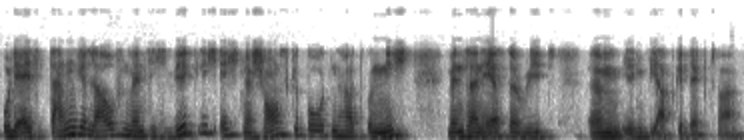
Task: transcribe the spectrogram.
und er ist dann gelaufen, wenn sich wirklich echt eine Chance geboten hat und nicht, wenn sein erster Read ähm, irgendwie abgedeckt war.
